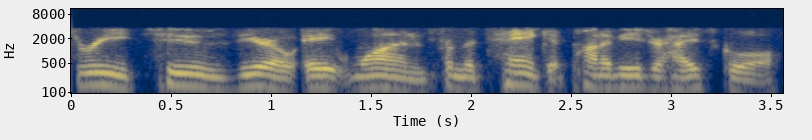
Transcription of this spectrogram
32081 from the tank at Ponte Vedra High School.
